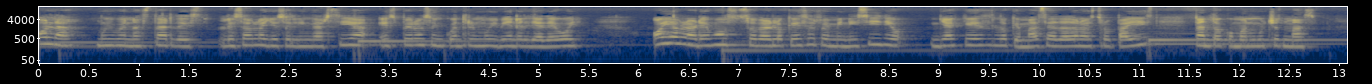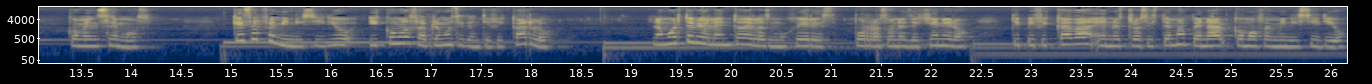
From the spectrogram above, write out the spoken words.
Hola, muy buenas tardes. Les habla Jocelyn García. Espero se encuentren muy bien el día de hoy. Hoy hablaremos sobre lo que es el feminicidio, ya que es lo que más se ha dado en nuestro país, tanto como en muchos más. Comencemos. ¿Qué es el feminicidio y cómo sabremos identificarlo? La muerte violenta de las mujeres por razones de género, tipificada en nuestro sistema penal como feminicidio,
